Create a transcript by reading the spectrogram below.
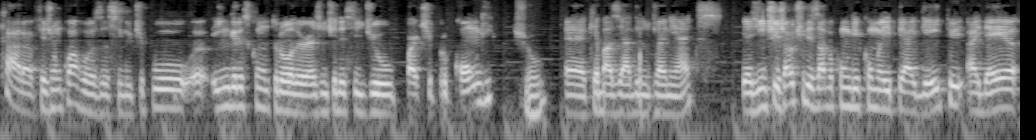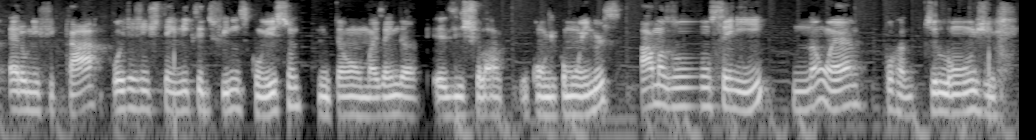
cara, feijão com arroz, assim, do tipo uh, Ingress Controller, a gente decidiu partir pro Kong. Show. É, que é baseado em Nginx. E a gente já utilizava o Kong como API Gateway, a ideia era unificar. Hoje a gente tem mixed feelings com isso, então, mas ainda existe lá o Kong como Ingress. Amazon CNI não é, porra, de longe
